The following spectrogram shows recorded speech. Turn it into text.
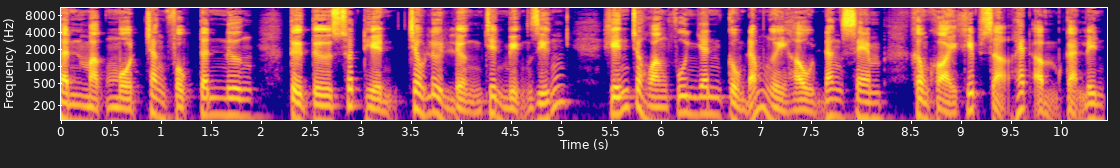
Thần mặc một trang phục tân nương, từ từ xuất hiện, treo lơ lửng trên miệng giếng, khiến cho Hoàng Phu Nhân cùng đám người hầu đang xem không khỏi khiếp sợ hét ẩm cả lên.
